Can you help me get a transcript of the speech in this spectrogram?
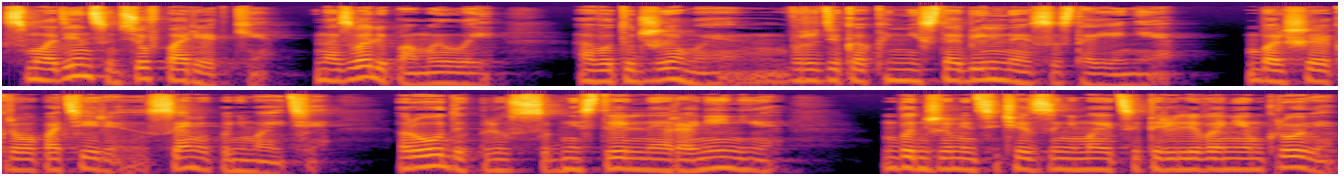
С младенцем все в порядке. Назвали помылой. А вот у Джеммы вроде как нестабильное состояние. Большая кровопотеря, сами понимаете. Роды плюс огнестрельное ранение. Бенджамин сейчас занимается переливанием крови.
